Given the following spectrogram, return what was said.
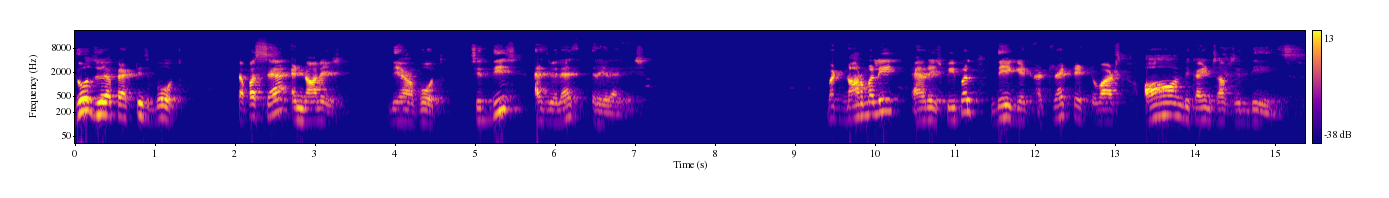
Those who have practiced both tapasya and knowledge, they have both siddhis as well as realization. But normally, average people they get attracted towards all the kinds of siddhis.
